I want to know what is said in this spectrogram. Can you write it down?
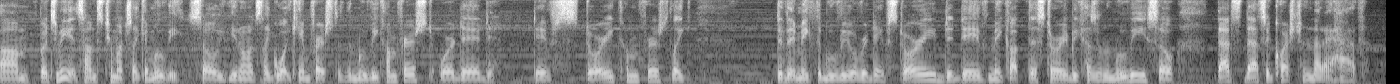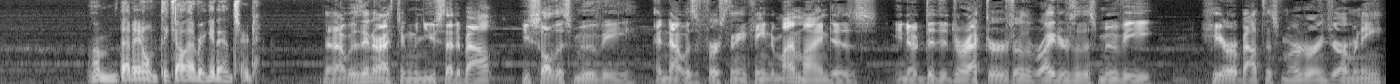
Um, but to me, it sounds too much like a movie. So you know, it's like what came first? Did the movie come first, or did Dave's story come first? Like, did they make the movie over Dave's story? Did Dave make up this story because of the movie? So that's that's a question that I have um, that I don't think I'll ever get answered. Now that was interesting when you said about you saw this movie, and that was the first thing that came to my mind is you know did the directors or the writers of this movie hear about this murder in Germany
